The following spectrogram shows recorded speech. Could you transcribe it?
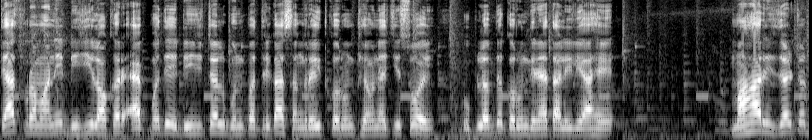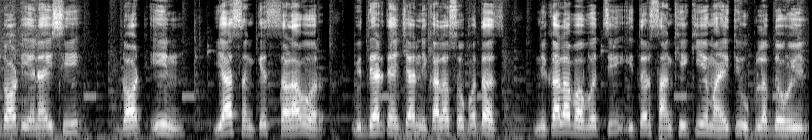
त्याचप्रमाणे डिजिलॉकर ॲपमध्ये डिजिटल गुणपत्रिका संग्रहित करून ठेवण्याची सोय उपलब्ध करून देण्यात आलेली आहे. Maha result dot N I C dot in या संकेतस्थळावर विद्यार्थ्यांच्या निकालासोबतच निकालाबाबतची इतर सांख्यिकीय माहिती उपलब्ध होईल.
